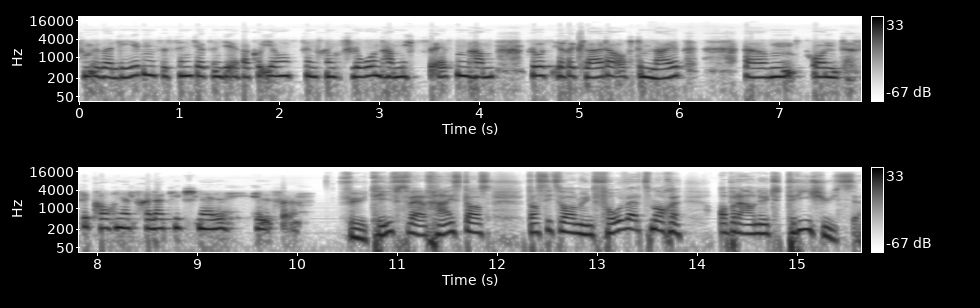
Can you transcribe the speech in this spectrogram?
zum Überleben. Sie sind jetzt in die Evakuierungszentren geflohen, haben nichts zu essen, haben bloß ihre Kleider auf dem Leib ähm, und sie brauchen jetzt relativ schnell Hilfe. Für die Hilfswerk heisst das, dass sie zwar vorwärts machen müssen, aber auch nicht reinschiessen.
